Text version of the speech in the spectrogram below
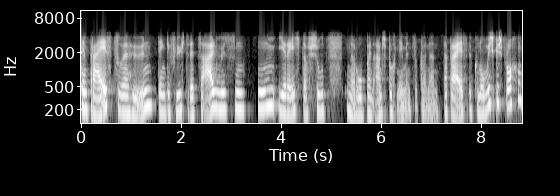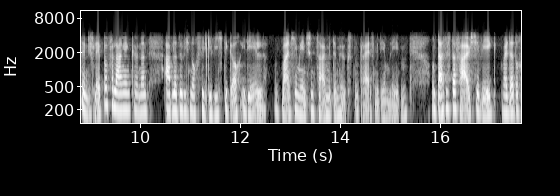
den Preis zu erhöhen, den Geflüchtete zahlen müssen, um ihr Recht auf Schutz in Europa in Anspruch nehmen zu können. Der Preis ökonomisch gesprochen, den die Schlepper verlangen können, aber natürlich noch viel gewichtiger auch ideell. Und manche Menschen zahlen mit dem höchsten Preis mit ihrem Leben. Und das ist der falsche Weg, weil dadurch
